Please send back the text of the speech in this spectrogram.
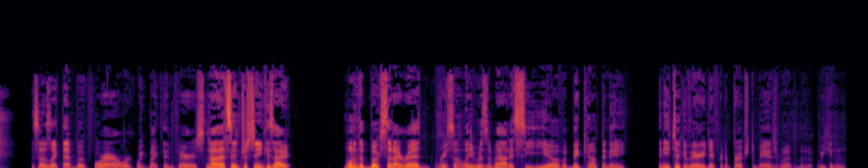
Sounds like that book Four Hour Work Week by Tim Ferriss. Now that's interesting because I one of the books that I read recently was about a CEO of a big company, and he took a very different approach to management. But we can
